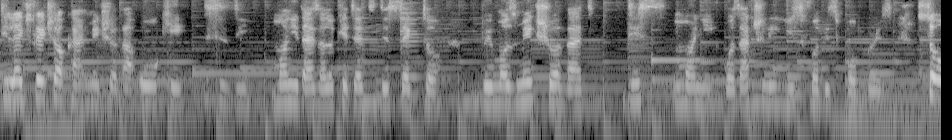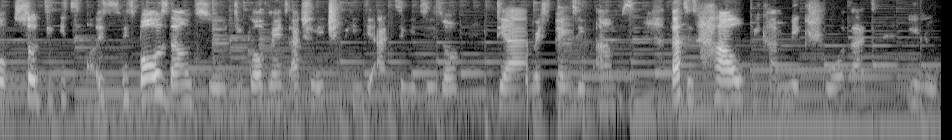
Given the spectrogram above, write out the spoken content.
the legislature can make sure that oh, okay this is the money that is allocated to this sector. We must make sure that this money was actually used for this purpose. So so the, it's, it's it boils down to the government actually checking the activities of their respective arms. That is how we can make sure that you know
